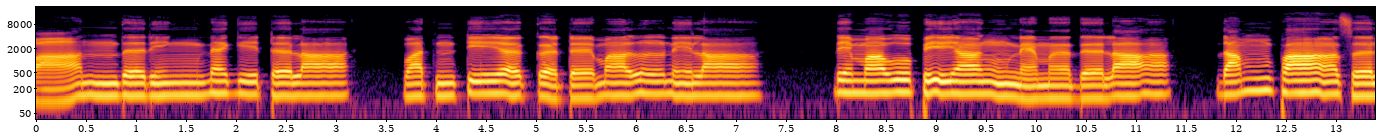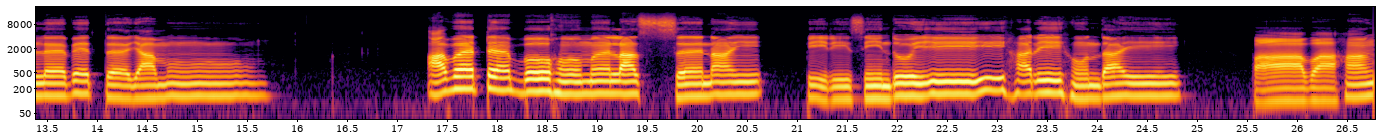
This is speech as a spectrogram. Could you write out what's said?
පාන්දරින් නැගිටලා වට්ටියකට මල් නෙලා දෙමව්පියන් නැමදලා දම්පාසල වෙත යමු. අවට බොහොම ලස්සනයි පිරිසිදුයි හරි හොඳයි. පාවහං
